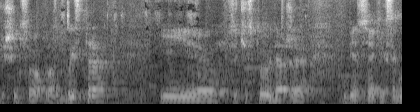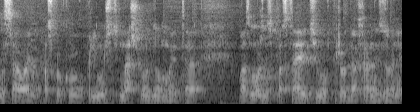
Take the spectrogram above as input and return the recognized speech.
решить свой вопрос быстро, и зачастую даже без всяких согласований, поскольку преимущество нашего дома – это возможность поставить его в природоохранной зоне.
